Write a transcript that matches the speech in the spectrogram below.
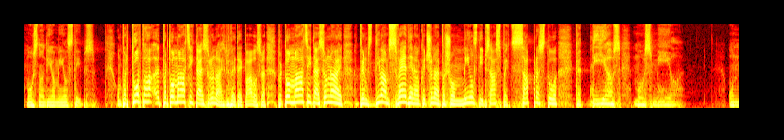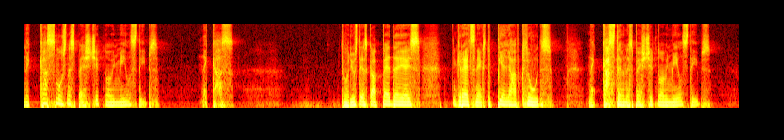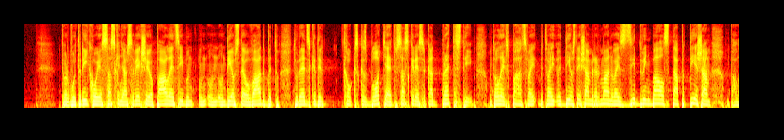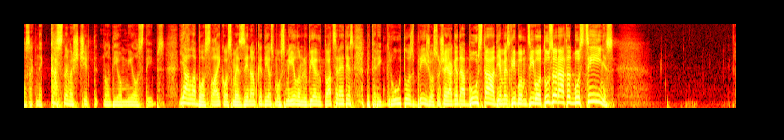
mūs no Dieva mīlestības. Un par to, par to mācītājs runāja, gribēju teikt, Pāvils. Runāja. Par to mācītājs runāja pirms divām svētdienām, kad viņš runāja par šo mīlestības aspektu. Saprast to, ka Dievs mūs mīl. Un nekas mūs nespēj šķirt no viņa mīlestības. Nekas. Tu vari justies kā pēdējais grēcinieks, tu pieļāvi kļūdas. Nekas tevi nespēj šķirt no viņa mīlestības. Tu varbūt rīkojies saskaņā ar savu iekšējo pārliecību, un, un, un, un Dievs tevi vada, bet tu, tu redzi, ka ir kaut kas, kas bloķē, tu saskaries ar kādu pretestību. Un tev liekas, pats, vai, vai, vai Dievs tiešām ir ar mani, vai es dzirdu viņa balsi. Tā patiešām, un Pāvils saka, nekas nevar šķirt no Dieva mīlestības. Jā, labos laikos mēs zinām, ka Dievs mūs mīl un ir viegli to atcerēties, bet arī grūtos brīžos, un šajā gadā būs tādi, ja mēs gribam dzīvot uzvarā, tad būs cīņas.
